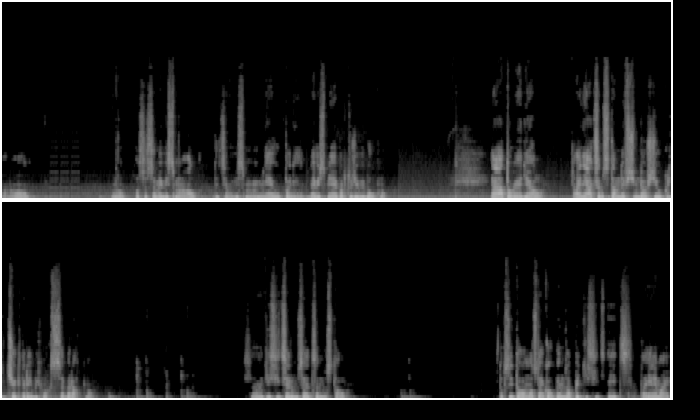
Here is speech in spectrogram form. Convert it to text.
Ano. No, zase se mi vysmál. Teď se mi vysměje úplně nevysměje, protože vybouchnu. Já to věděl. A nějak jsem si tam nevšiml dalšího klíče, který bych mohl sebrat, no. 7700 jsem dostal. To si toho moc nekoupím za 5000 nic, tady nemají.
